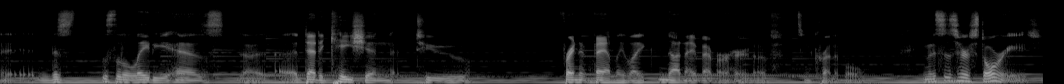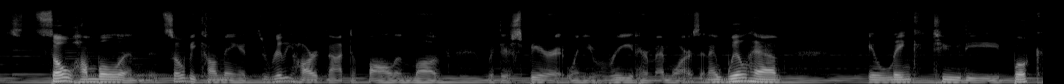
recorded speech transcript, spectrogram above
And this this little lady has uh, a dedication to friend and family like none I've ever heard of. It's incredible. This is her story. She's so humble and it's so becoming. It's really hard not to fall in love with her spirit when you read her memoirs. And I will have a link to the book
